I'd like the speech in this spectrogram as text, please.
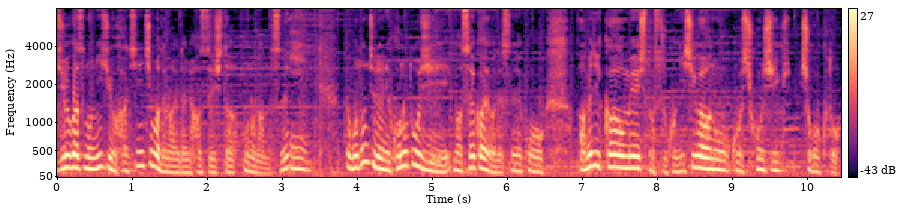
10月の28日までの間に発生したものなんですね。ええ。でご存知のようにこの当時、まあ、世界はですねこうアメリカを名手とするこう西側のこう資本主義諸国と、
